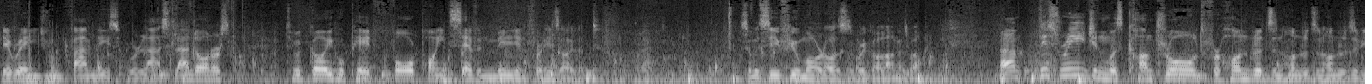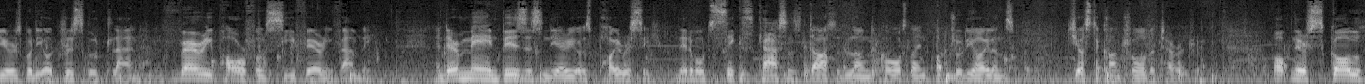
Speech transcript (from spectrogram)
They range from families who were last landowners to a guy who paid 4.7 million for his island. So we'll see a few more of those as we go along as well. Um, this region was controlled for hundreds and hundreds and hundreds of years by the O'Driscoll clan, a very powerful seafaring family. And their main business in the area was piracy. They had about six castles dotted along the coastline up through the islands just to control their territory. Up near Schull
